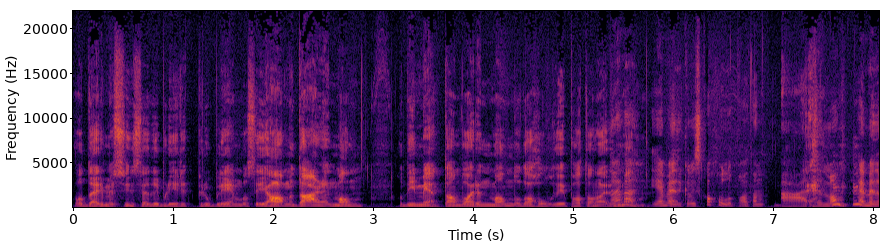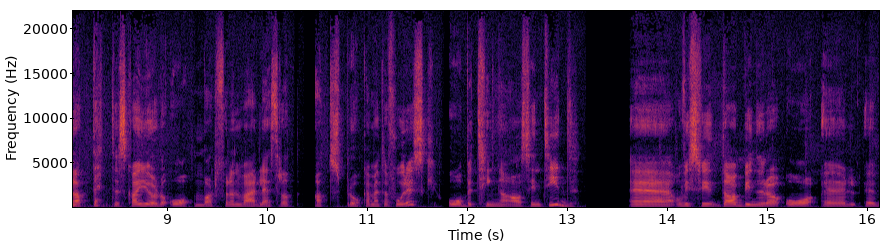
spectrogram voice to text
og dermed syns jeg det blir et problem å si ja, men da er det en mann, og de mente han var en mann, og da holder vi på at han er Nei, en nei, mann. jeg mener ikke at vi skal holde på at han er en mann. Jeg mener at dette skal gjøre det åpenbart for enhver leser at, at språket er metaforisk og betinga av sin tid. Eh, og hvis vi da begynner å, å eh, eh,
